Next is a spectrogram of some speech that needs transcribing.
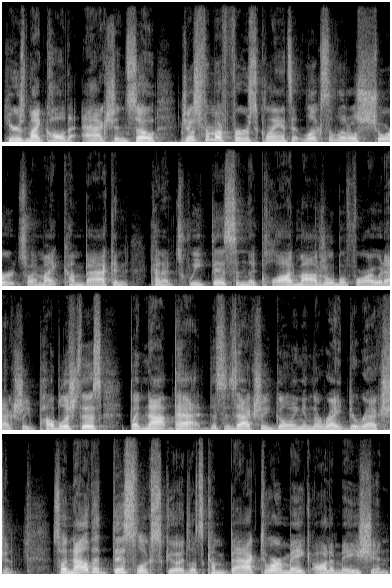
Here's my call to action. So, just from a first glance, it looks a little short, so I might come back and kind of tweak this in the Claude module before I would actually publish this, but not bad. This is actually going in the right direction. So now that this looks good, let's come back to our make automation.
